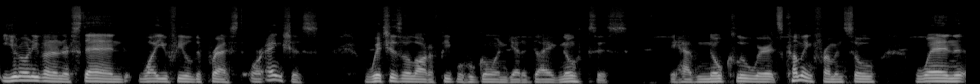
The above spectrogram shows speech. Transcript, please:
you don't even understand why you feel depressed or anxious, which is a lot of people who go and get a diagnosis. They have no clue where it's coming from. And so when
